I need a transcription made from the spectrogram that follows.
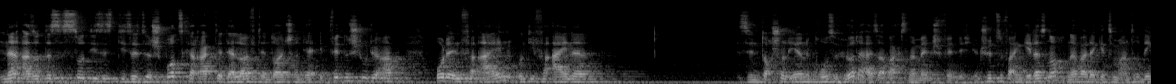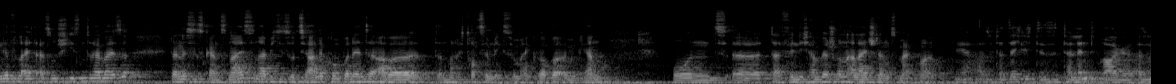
ne, also das ist so dieses, dieser Sportscharakter, der läuft in Deutschland ja im Fitnessstudio ab oder in Vereinen und die Vereine sind doch schon eher eine große Hürde als erwachsener Mensch, finde ich. In Schützenvereinen geht das noch, ne, weil da geht es um andere Dinge vielleicht als um Schießen teilweise. Dann ist es ganz nice, dann habe ich die soziale Komponente, aber dann mache ich trotzdem nichts für meinen Körper im Kern. Und äh, da finde ich, haben wir schon ein Alleinstellungsmerkmal. Ja, also tatsächlich diese Talentfrage. Also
